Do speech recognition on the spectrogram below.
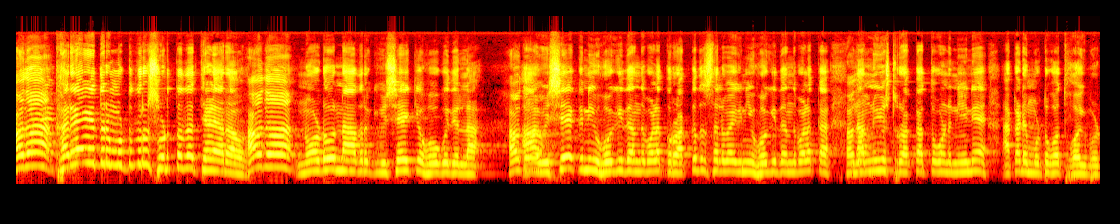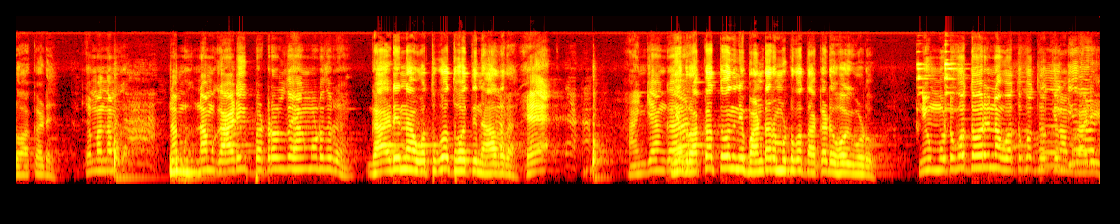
ಹೌದಾ. ಖರೆ ಇದ್ರು ಮುಟ್ಟಿದ್ರು ಸುಡ್ತದ ಅಂತ ಹೇಳ್ಯಾರ ಅವ್ರು. ಹೌದು. ನೋಡು ನಾ ಅದ್ರ ವಿಷಯಕ್ಕೆ ಹೋಗುದಿಲ್ಲ. ಆ ವಿಷಯಕ್ಕೆ ನೀವು ಹೋಗಿದ ಅಂದ ಬಳಕ ರೊಕ್ಕದ ಸಲುವಾಗಿ ನೀವು ಹೋಗಿದ ಅಂದ ಬಳಕ ನಾನು ಇಷ್ಟು ರೊಕ್ಕ ತಗೊಂಡು ನೀನೇ ಆ ಕಡೆ ಮುಟ್ಕೋತ ಹೋಗ್ಬಿಡು ಆ ಕಡೆ. ನಮ್ಮ ನಮ್ ನಮ್ ನಮ್ ಗಾಡಿಗೆ ಪೆಟ್ರೋಲ್ದು ಹೆಂಗ್ ಮಾಡುದ್ರಿ? ಗಾಡಿ ನಾ ಒತ್ಕೋತ ಹೋಗ್ತೀನಿ ಆದ್ರೆ. ಹಂಗ್ಯಾಂಗ? ನೀನ್ ರೊಕ್ಕ ತಗೊಂಡು ನೀ ಭಂಡಾರ ಮುಟ್ಕೋತ ಆ ಕಡೆ ಹೋಗ್ಬಿಡು. ನೀವು ಮುಟ್ಕೋತವ್ರಿ ನಾವು ಒತ್ಕೋತ ಹೋಗಿ ನಮ್ಮ ಗಾಡಿ.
